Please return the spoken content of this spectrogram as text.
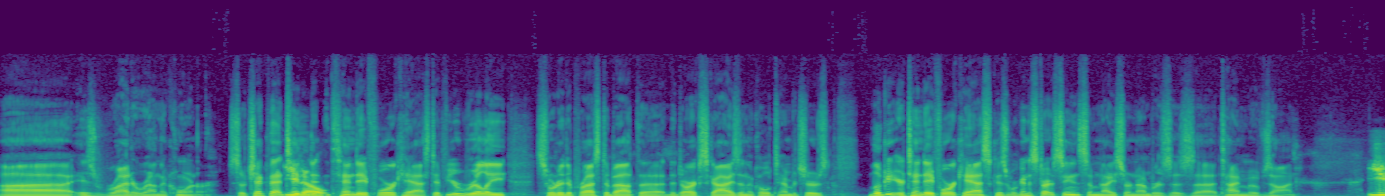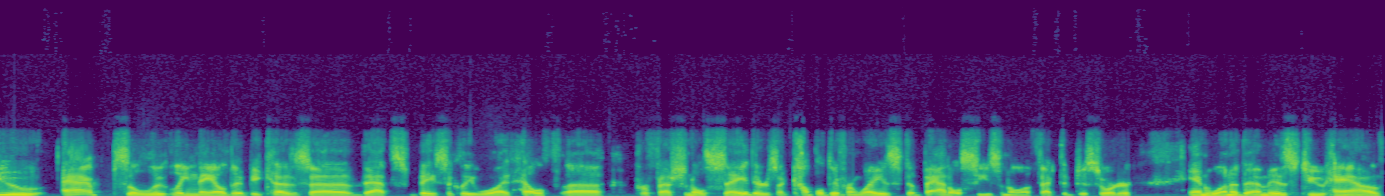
uh, is right around the corner. So check that 10, you know, 10 day forecast. If you're really sort of depressed about the, the dark skies and the cold temperatures, look at your 10 day forecast because we're going to start seeing some nicer numbers as uh, time moves on. You absolutely nailed it because uh, that's basically what health uh, professionals say. There's a couple different ways to battle seasonal affective disorder. And one of them is to have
